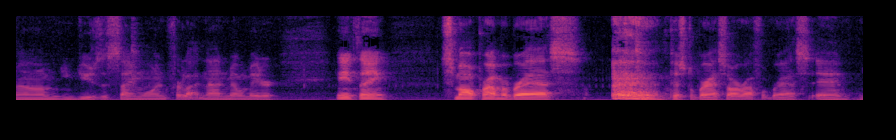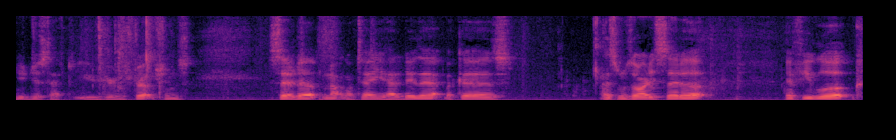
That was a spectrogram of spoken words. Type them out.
Um, you use the same one for like nine millimeter. Anything small primer brass, pistol brass, or rifle brass, and you just have to use your instructions set it up. I'm not going to tell you how to do that because this one's already set up. If you look,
